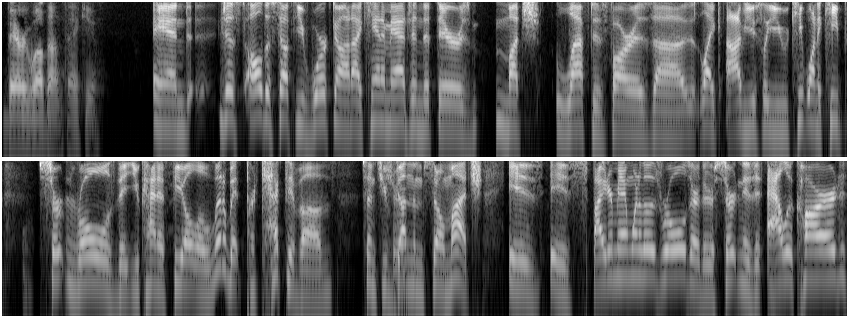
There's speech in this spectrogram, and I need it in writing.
very well done. Thank you and just all the stuff you've worked on i can't imagine that there's much left as far as uh, like obviously you keep want to keep certain roles that you kind of feel a little bit protective of since you've Sure. done them so much is is spider-man one of those roles are there certain is it alucard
